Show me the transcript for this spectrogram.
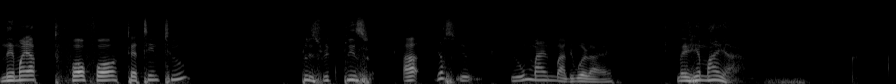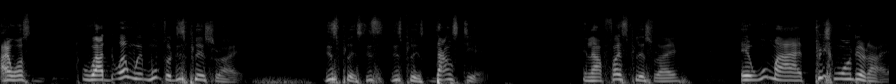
Nehemiah 4 4, 13 2. Please, please, uh, just you, you mind my the word I Nehemiah. I was, when we moved to this place, right? This place, this, this place, downstairs. In our first place, right? A woman, I preached one day, right?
